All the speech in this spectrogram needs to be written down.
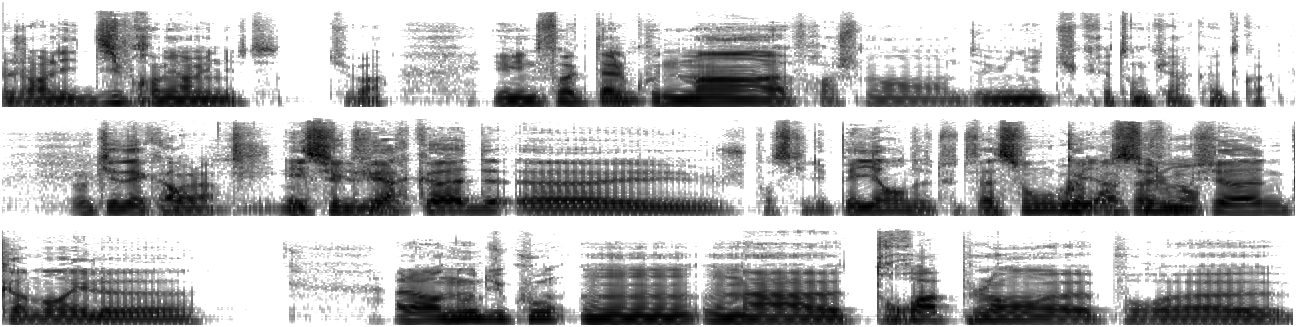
genre les 10 premières minutes, tu vois. Et une fois que tu as le coup de main, euh, franchement, en deux minutes, tu crées ton QR code, quoi. Ok, d'accord. Voilà. Et ce. QR code, euh, je pense qu'il est payant de toute façon. Oui, comment absolument. ça fonctionne? Comment est le Alors nous, du coup, on, on a trois plans euh, pour euh,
